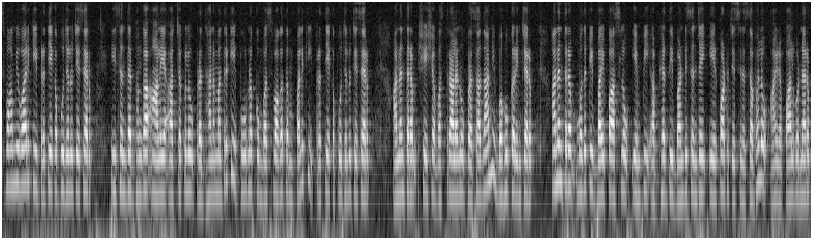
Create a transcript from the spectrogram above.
స్వామివారికి ప్రత్యేక పూజలు చేశారు. ఈ సందర్భంగా ఆలయ అర్చకులు ప్రధానమంత్రికి పూర్ణకుంభ స్వాగతం పలికి ప్రత్యేక పూజలు చేశారు. అనంతరం శేష వస్త్రాలను ప్రసాదాన్ని బహూకరించారు. అనంతరం మొదటి బైపాస్లో ఎంపీ అభ్యర్థి బండి సంజయ్ ఏర్పాటు చేసిన సభలో ఆయన పాల్గొన్నారు.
